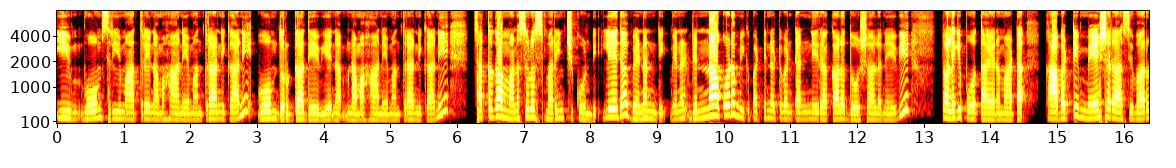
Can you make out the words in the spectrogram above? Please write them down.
ఈ ఓం శ్రీ మాత్రే నమ అనే మంత్రాన్ని కానీ ఓం దుర్గాదేవి నమ అనే మంత్రాన్ని కానీ చక్కగా మనసులో స్మరించుకోండి. లేదా వినండి. విన విన్నా కూడా మీకు పట్టినటువంటి అన్ని రకాల దోషాలు అనేవి తొలగిపోతాయన్నమాట. కాబట్టి మేషరాశి వారు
